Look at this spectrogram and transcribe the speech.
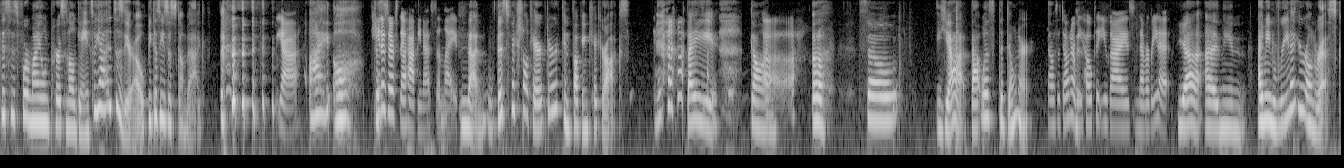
this is for my own personal gain." So yeah, it's a zero because he's a scumbag. Yeah, I oh, he deserves no happiness in life. none. This fictional character can fucking kick rocks. Bye. Gone. Uh, Ugh. So, yeah, that was the donor. that was a donor. We hope that you guys never read it. Yeah, I mean, I mean, read at your own risk,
